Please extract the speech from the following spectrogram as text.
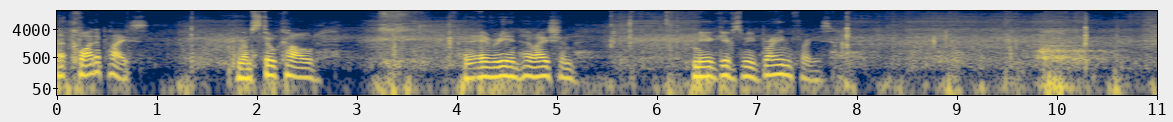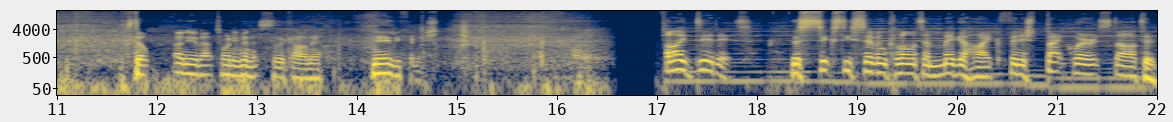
at quite a pace and I'm still cold and every inhalation near gives me brain freeze. Still, only about 20 minutes to the car now. Nearly finished. I did it! This 67 kilometre mega hike finished back where it started,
